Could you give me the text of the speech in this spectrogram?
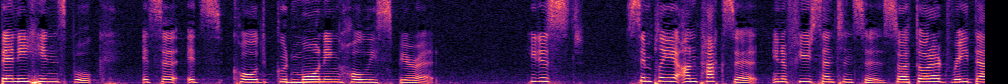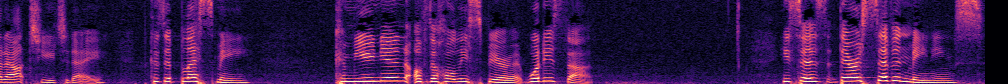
Benny Hinn's book, it's, a, it's called Good Morning, Holy Spirit. He just simply unpacks it in a few sentences. So I thought I'd read that out to you today because it blessed me. Communion of the Holy Spirit. What is that? He says there are seven meanings.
